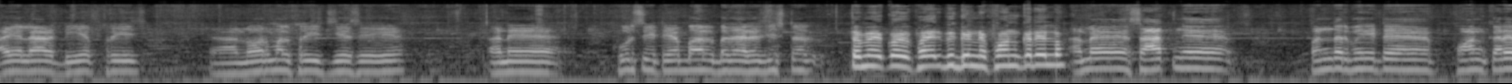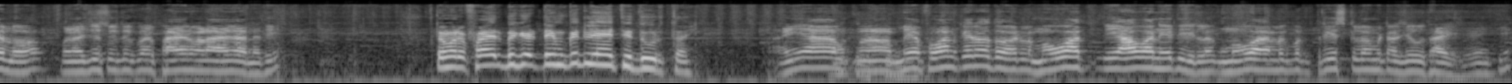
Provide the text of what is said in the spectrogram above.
ILR DF fridge normal fridge જે છે એ અને ખુરશી ટેબલ બધા રજિસ્ટર તમે કોઈ ફાયર બ્રિગેડને ફોન કરેલો? અમે સાતને પંદર મિનિટે ફોન કરેલો પણ હજી સુધી કોઈ ફાયરવાળા આવ્યા નથી. તમારે ફાયર બ્રિગેડ ટીમ કેટલી અહીંથી દૂર થાય? અહીંયા મેં ફોન કર્યો હતો, એટલે મહુવા આવવાની હતી મહુવા લગભગ ત્રીસ કિલોમીટર જેવું થાય છે અહીંથી.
